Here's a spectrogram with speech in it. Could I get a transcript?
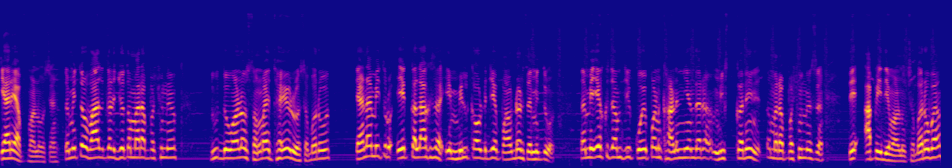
ક્યારે આપવાનો છે? તો મિત્રો વાત કરીએ, જો તમારા પશુને દૂધ દોવાનો સમય થયેલો છે, બરાબર? તેના મિત્રો એક કલાક છે, એ મિલ્ક આઉટ જે પાવડર છે મિત્રો, તમે એક ચમચી કોઈ પણ ખાંડની અંદર મિક્સ કરીને તમારા પશુને છે તે આપી દેવાનું છે, બરોબર?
